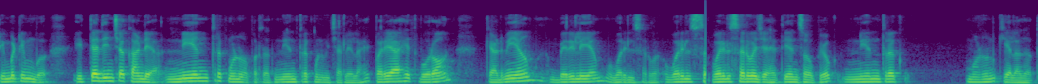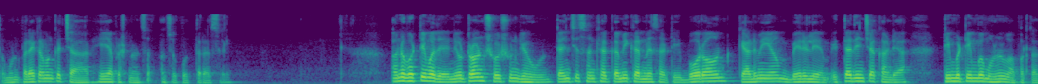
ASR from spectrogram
टिंबटिंब इत्यादींच्या कांड्या नियंत्रक म्हणून वापरतात. नियंत्रक म्हणून विचारलेलं आहे. पर्याय आहेत बोरॉन कॅडमियम बेरिलियम वरील सर्व वरील वरील सर्व जे आहेत यांचा उपयोग नियंत्रक म्हणून केला जातो. म्हणून पर्याय क्रमांक चार हे या प्रश्नाचं अचूक उत्तर असेल. अणुभट्टीमध्ये न्यूट्रॉन शोषून घेऊन त्यांची संख्या कमी करण्यासाठी बोरॉन कॅडमियम बेरिलियम इत्यादींच्या कांड्या टिंबटिंब म्हणून वापरतात.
